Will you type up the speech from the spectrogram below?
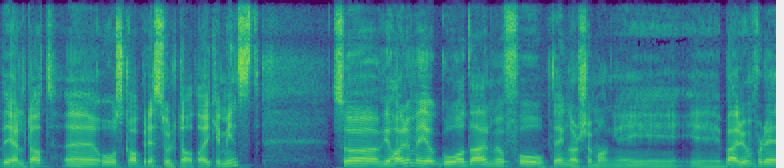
det hele tatt. eh, Og skape resultater, ikke minst. Så vi har en vei å gå der med å få opp det engasjementet i, i Bærum. For det,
